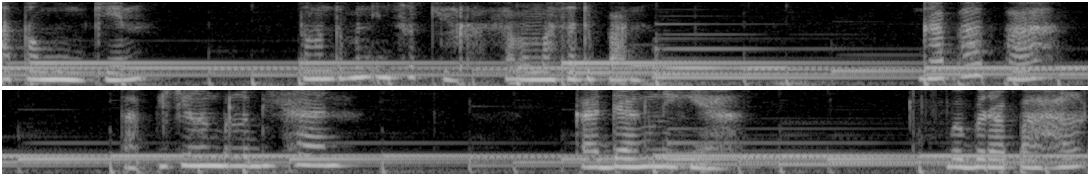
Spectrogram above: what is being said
Atau mungkin teman-teman insecure sama masa depan gak apa-apa tapi jangan berlebihan kadang nih ya beberapa hal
